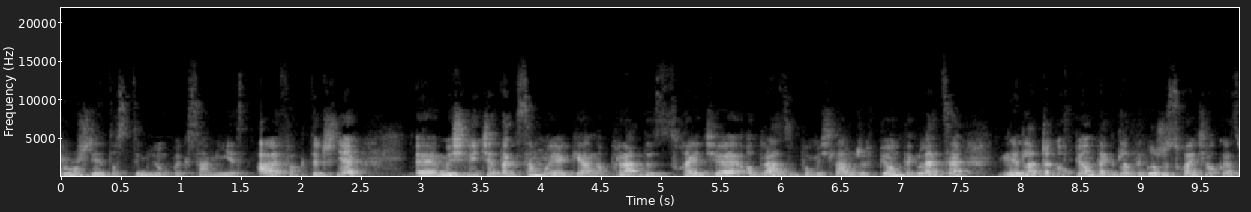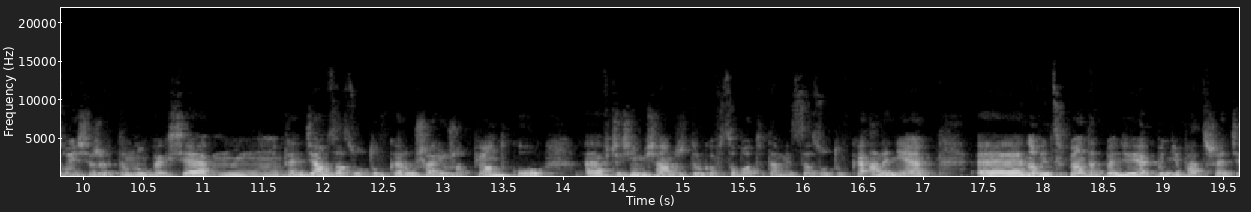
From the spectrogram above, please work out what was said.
różnie to z tymi lumpeksami jest, ale faktycznie myślicie tak samo jak ja. Naprawdę, słuchajcie, od razu pomyślałam, że w piątek lecę. E, Dlaczego w piątek? Dlatego, że słuchajcie, okazuje się, że w tym lumpeksie mm, ten dział za złotówkę rusza już od piątku. E, Wcześniej myślałam, że tylko w soboty tam jest za złotówkę, ale nie. E, No więc w piątek będzie jakby nie patrzeć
